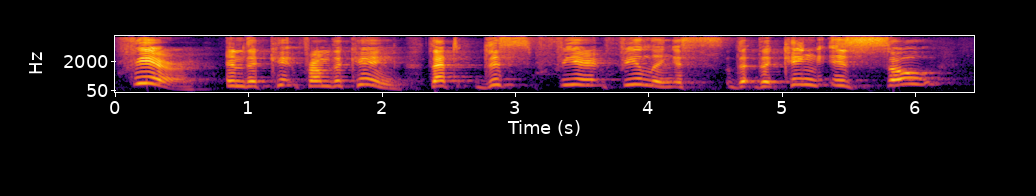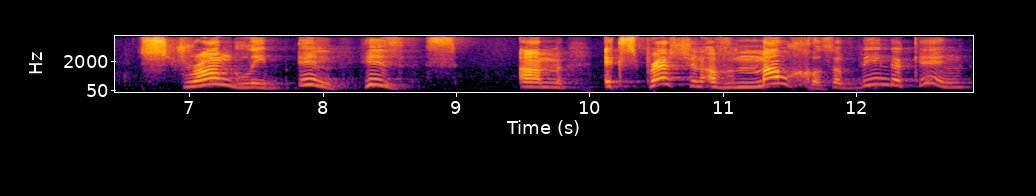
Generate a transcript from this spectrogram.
fear in the from the king. That this fear feeling is that the king is so strongly in his um, expression of malchus, of being a king,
